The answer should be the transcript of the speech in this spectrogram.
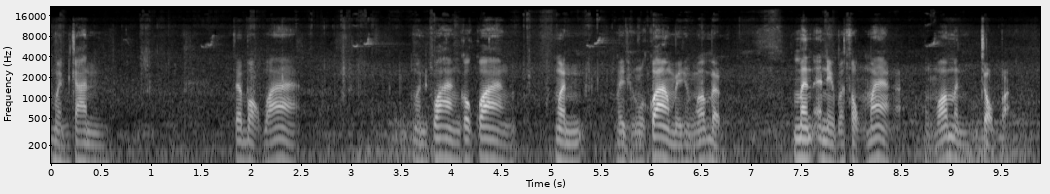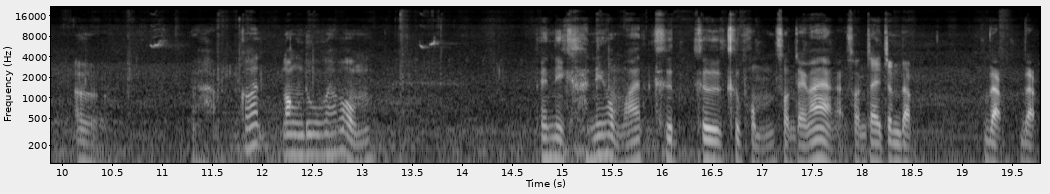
เหมือนกัน จะบอกว่ามันกว้างก็กว้าง มันหมายถึงว่ากว้างหมายถึงว่าแบบ มันอเนกประสงค์มากอะผมว่ามันจบอะเออนะครับก็ลองดูครับผม เป็นอีกคันที่ผมว่าคือคือคือผมสนใจมากอะสนใจจนแบบแบบแบบ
